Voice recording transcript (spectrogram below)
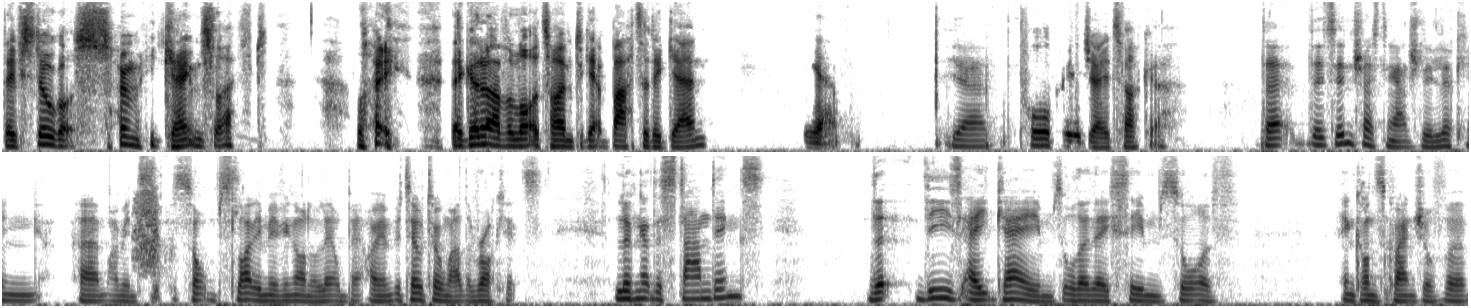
they've still got so many games left. Like they're going to have a lot of time to get battered again. Yeah. Yeah. Poor PJ Tucker. That it's interesting actually looking. Um, I mean, sort of slightly moving on a little bit. I mean, we're still talking about the Rockets. Looking at the standings, that these eight games, although they seem sort of inconsequential for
